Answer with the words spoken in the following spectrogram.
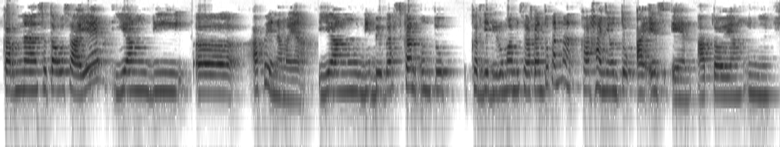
Karena setahu saya yang di uh, apa ya namanya, yang dibebaskan untuk kerja di rumah misalkan itu kan hanya untuk ASN atau yang ini.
